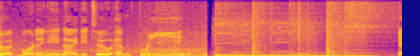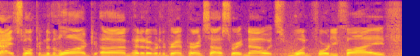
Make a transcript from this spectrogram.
Good morning, E92 M3. Guys, welcome to the vlog. Uh, I'm headed over to the grandparents' house right now. It's 1:45.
